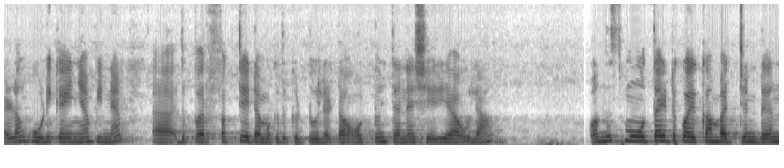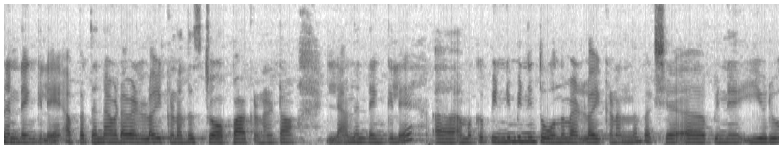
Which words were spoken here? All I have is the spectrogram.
വെള്ളം കൂടിക്കഴിഞ്ഞാൽ പിന്നെ ഇത് പെർഫെക്റ്റ് ആയിട്ട് നമുക്കിത് കിട്ടില്ല കേട്ടോ. ഒട്ടും തന്നെ ശരിയാവില്ല ഒന്ന് സ്മൂത്തായിട്ട് കുഴക്കാൻ പറ്റുന്നുണ്ട് എന്നുണ്ടെങ്കിൽ അപ്പം തന്നെ അവിടെ വെള്ളം ഒഴിക്കണത് സ്റ്റോപ്പ് ആക്കണം കേട്ടോ ഇല്ലാന്നുണ്ടെങ്കിൽ നമുക്ക് പിന്നെയും പിന്നെയും തോന്നും വെള്ളം ഒഴിക്കണമെന്ന് പക്ഷേ പിന്നെ ഈ ഒരു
